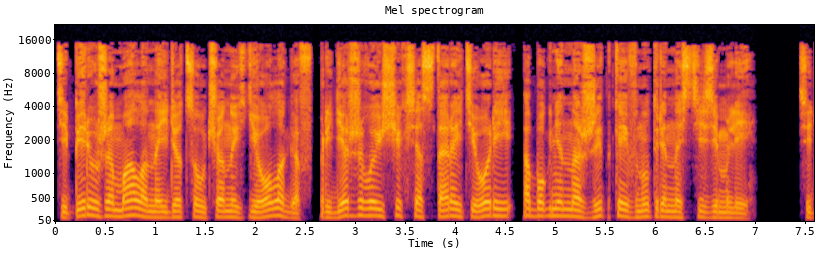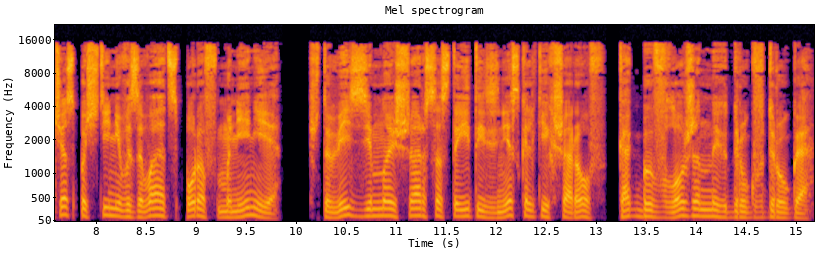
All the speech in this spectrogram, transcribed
Теперь уже мало найдется ученых-геологов, придерживающихся старой теории об огненно-жидкой внутренности Земли. Сейчас почти не вызывает споров мнение, что весь земной шар состоит из нескольких шаров, как бы вложенных друг в друга.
